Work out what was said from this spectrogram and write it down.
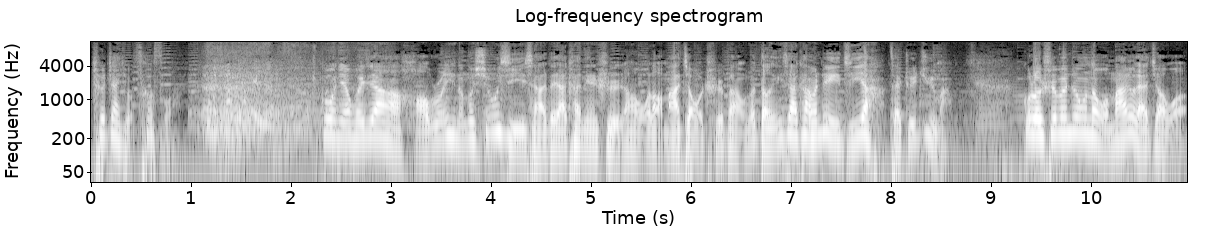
车站有厕所。过年回家啊，好不容易能够休息一下，在家看电视。然后我老妈叫我吃饭，我说等一下看完这一集呀，再追剧嘛。过了十分钟呢，我妈又来叫我，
